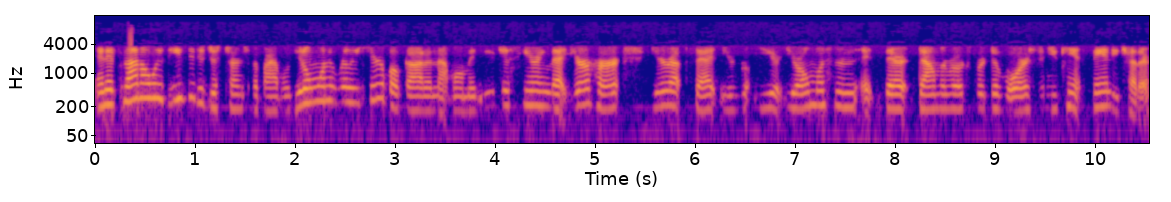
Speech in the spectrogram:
And it's not always easy to just turn to the Bible. You don't want to really hear about God in that moment. You're just hearing that you're hurt, you're upset, you're you're, you're almost in there down the road for divorce, and you can't stand each other.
